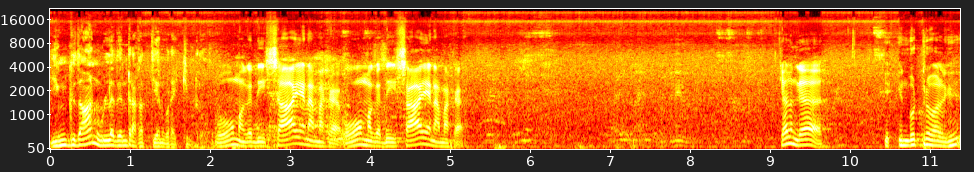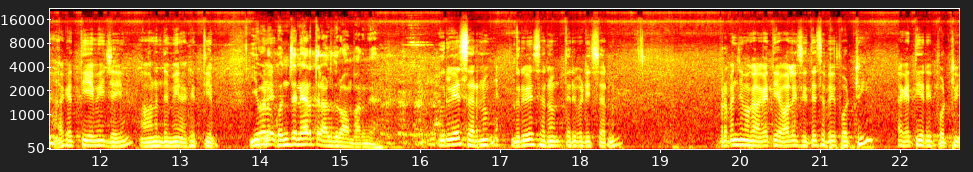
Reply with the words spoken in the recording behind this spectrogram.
இங்குதான் உள்ளது என்று அகத்தியன் உரைக்கின்றோம். ஓம் அகதீஷாய நமக ஓம் அகதீஷாய நமக. கேளுங்க. இன்புற்று வாழ்க அகத்தியமே ஜெயம் ஆனந்தமே அகத்தியம். இவனும் கொஞ்ச நேரத்தில் அழுதுருவான் பாருங்க. குருவே சரணம் குருவே சரணம் திருவடி சரணம். பிரபஞ்ச மகா அகத்திய வாழை சித்த சபையை போற்றி அகத்தியரை போற்றி.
